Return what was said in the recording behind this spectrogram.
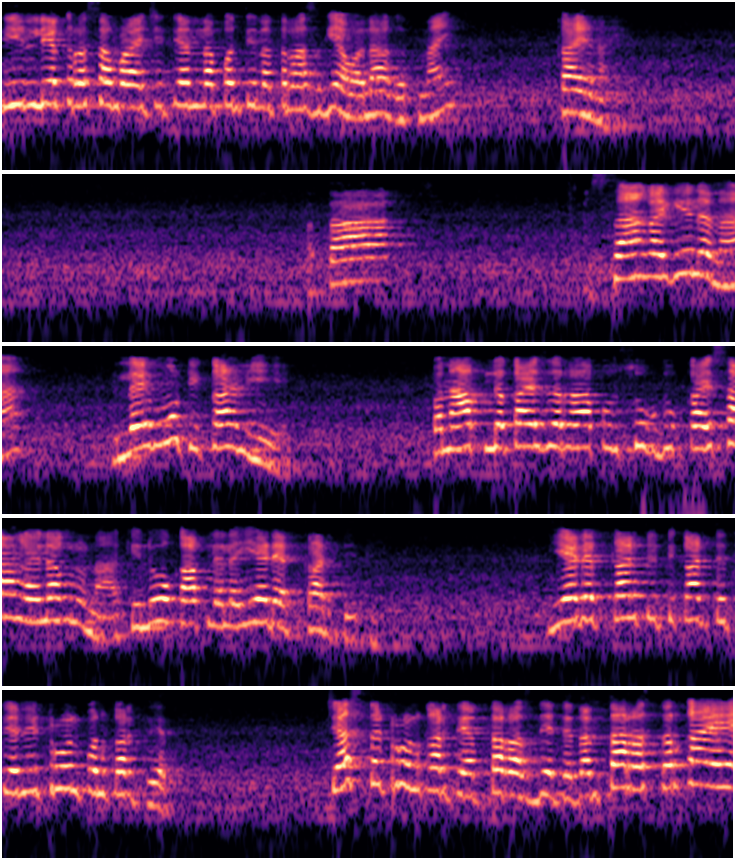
तीन लेकरं सांभाळायची त्यांना पण तिला त्रास घ्यावा लागत नाही. काय नाही. आता सांगाय गेलं ना लय मोठी कहाणी आहे. पण आपलं काय जर आपण सुख दुःख काय सांगायला लागलो ना की लोक आपल्याला येड्यात काढते ते. येड्यात काढते ती काढते आणि ट्रोल पण करतात. जास्त ट्रोल करतात तरस देतात. आणि तरस तर काय आहे,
